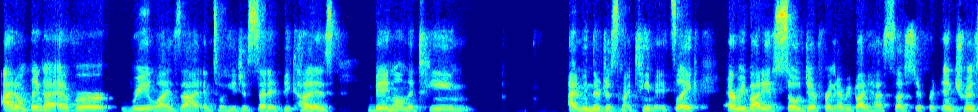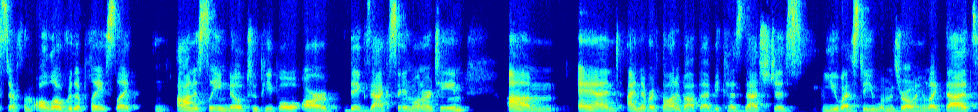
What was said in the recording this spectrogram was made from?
I don't think I ever realized that until he just said it because being on the team, I mean, they're just my teammates. Like everybody is so different. Everybody has such different interests. They're from all over the place. Like honestly, no two people are the exact same on our team. Um, and I never thought about that because that's just USD women's rowing. Like that's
